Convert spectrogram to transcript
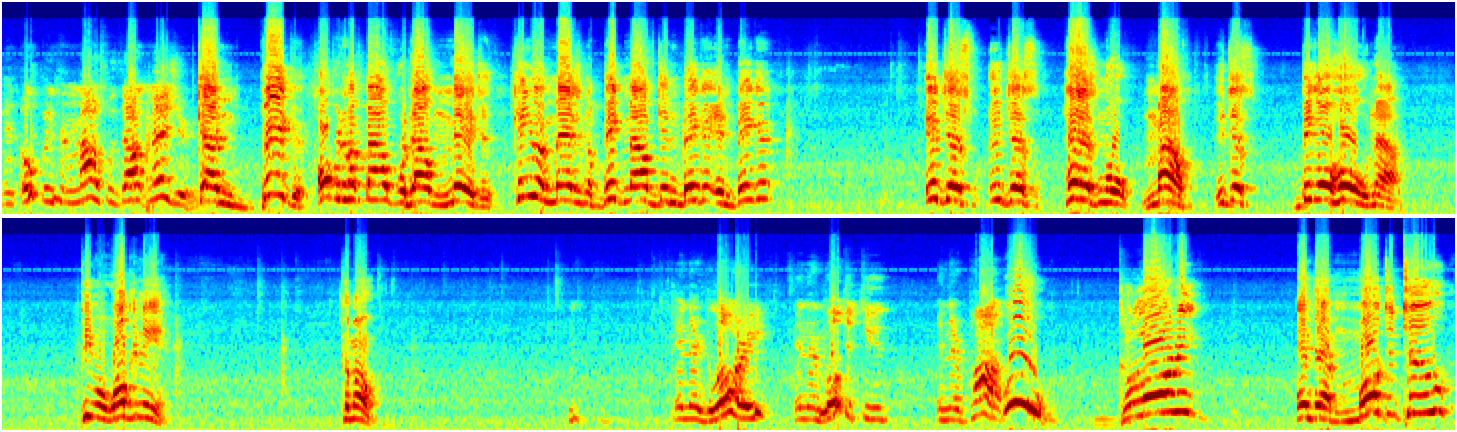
And opened her mouth without measure. Gotten bigger. Open her mouth without measure. Can you imagine a big mouth getting bigger and bigger? It just it just has no mouth. It just big old hole now. People walking in. Come on. And their glory, and their multitude, and their pomp, Woo! Glory and their multitude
